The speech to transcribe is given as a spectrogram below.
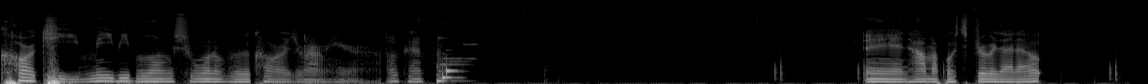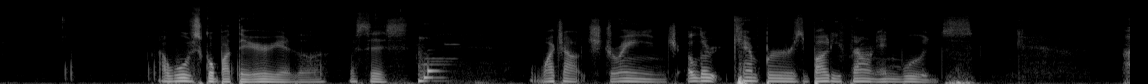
car key. Maybe belongs to one of the cars around here. Okay. And how am I supposed to figure that out? I will scope out the area though. What's this? Watch out, strange. Alert campers body found in woods.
